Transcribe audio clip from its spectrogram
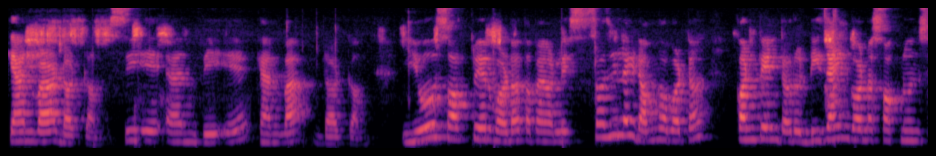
क्यानभा डट कम सिएनभिए क्यानभा डट कम यो सफ्टवेयरबाट तपाईँहरूले सजिलै ढङ्गबाट कन्टेन्टहरू डिजाइन गर्न सक्नुहुन्छ।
